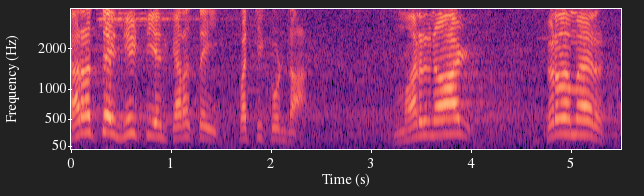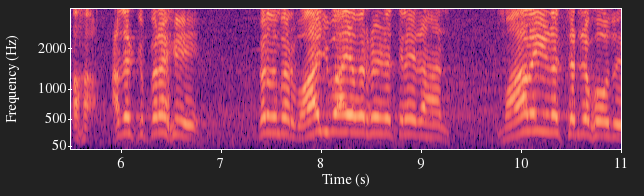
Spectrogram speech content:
கரத்தை நீட்டி என் கரத்தை பற்றி கொண்டார். மறுநாள் பிரதமர் அதற்கு பிறகு பிரதமர் வாஜ்பாய் அவர்களிடத்திலே நான் மாலையிடச் சென்றபோது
